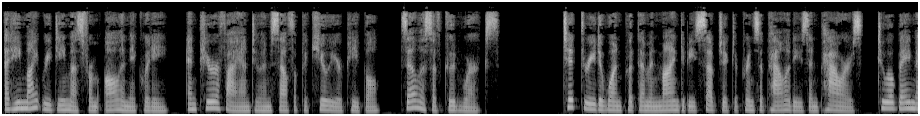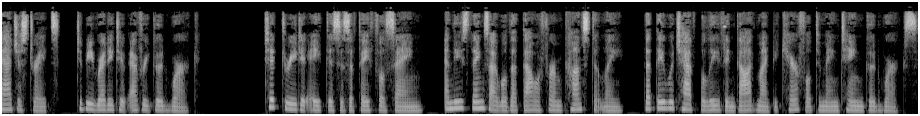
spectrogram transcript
that he might redeem us from all iniquity, and purify unto himself a peculiar people, zealous of good works. Tit 3 to 1 Put them in mind to be subject to principalities and powers, to obey magistrates, to be ready to every good work. Tit 3 to 8 This is a faithful saying, And these things I will that thou affirm constantly, that they which have believed in God might be careful to maintain good works.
